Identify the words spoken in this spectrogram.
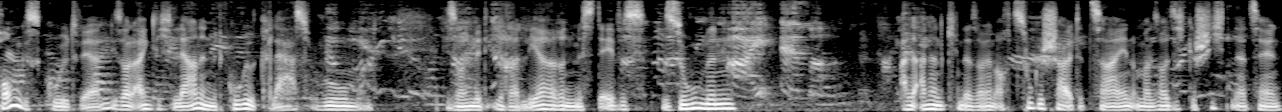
homeschooled werden. Die soll eigentlich lernen mit Google Classroom und die soll mit ihrer Lehrerin Miss Davis zoomen. Alle anderen Kinder sollen auch zugeschaltet sein und man soll sich Geschichten erzählen.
